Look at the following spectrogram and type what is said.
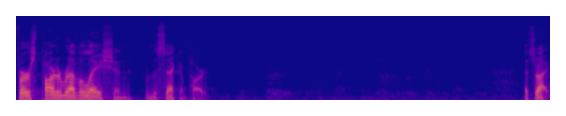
first part of Revelation from the second part. That's right.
